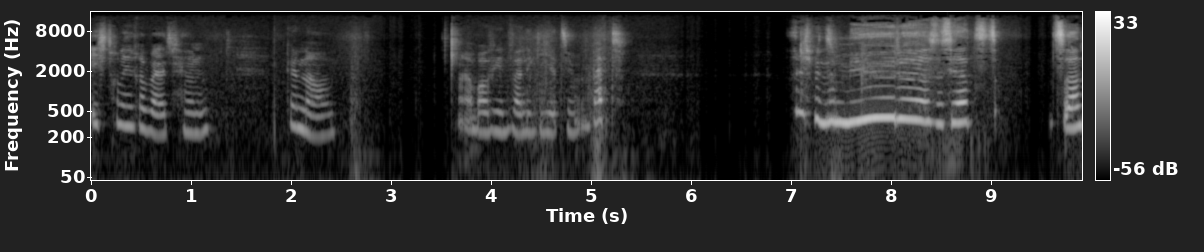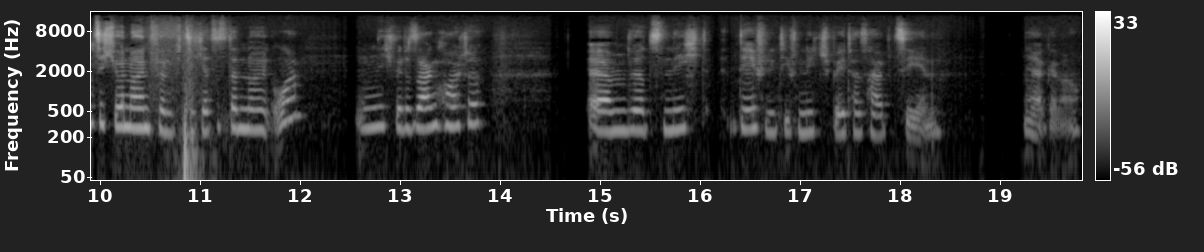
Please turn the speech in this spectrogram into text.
ich trainiere weiterhin. Genau. Aber auf jeden Fall liege ich jetzt hier im Bett. Und ich bin so müde. Es ist jetzt 20.59 Uhr. Jetzt ist dann 9 Uhr. Ich würde sagen, heute ähm, wird es nicht, definitiv nicht später als halb 10. Ja, genau.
